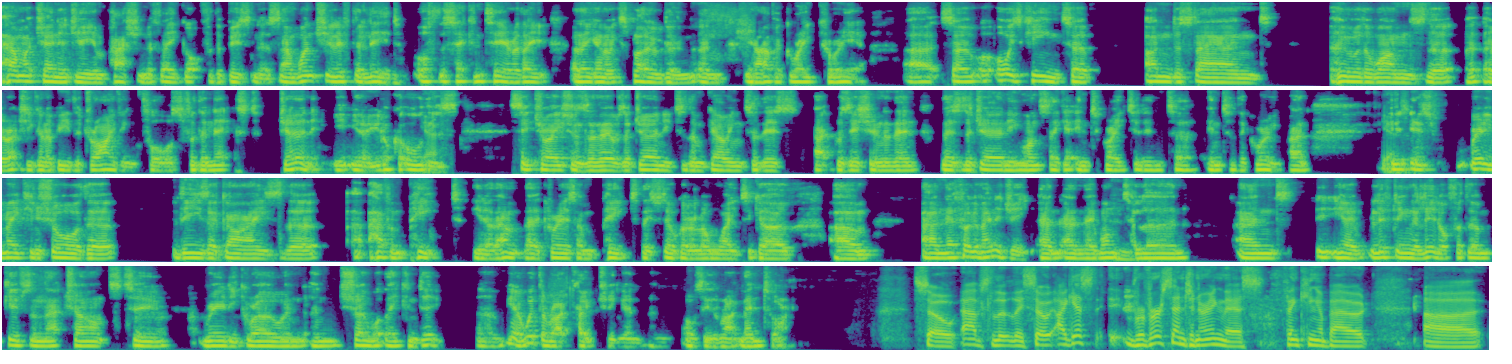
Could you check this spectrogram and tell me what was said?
how much energy and passion have they got for the business? And once you lift the lid off the second tier, are they are they going to explode and, and you know have a great career? Uh, so always keen to understand who are the ones that are actually going to be the driving force for the next journey. You, you know, you look at all yes. these situations and there was a journey to them going to this acquisition and then there's the journey once they get integrated into into the group and yes. it's really making sure that these are guys that haven't peaked. You know, their careers haven't peaked. They've still got a long way to go, um, and they're full of energy and and they want mm. to learn. And you know, lifting the lid off of them gives them that chance to really grow and, and show what they can do. Um, you know, with the right coaching and, and obviously the right mentoring. So, absolutely. So, I guess reverse engineering this, thinking about uh,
